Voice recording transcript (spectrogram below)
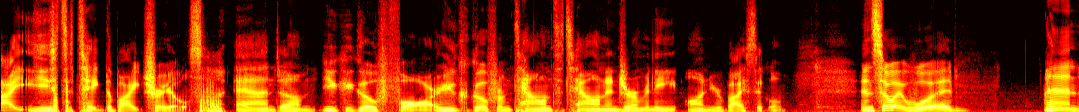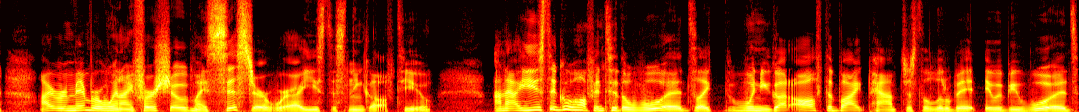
I used to take the bike trails, and um, you could go far. You could go from town to town in Germany on your bicycle. And so I would. And I remember when I first showed my sister where I used to sneak off to. And I used to go off into the woods. Like when you got off the bike path just a little bit, it would be woods.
